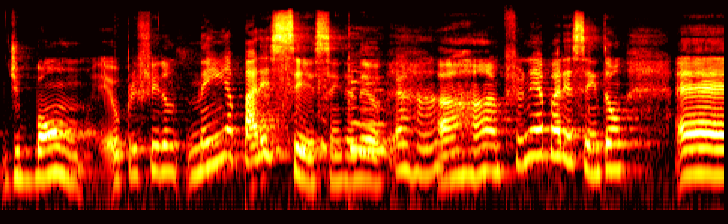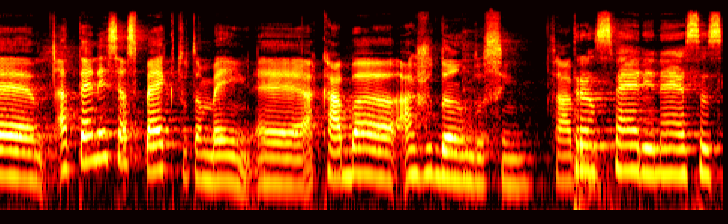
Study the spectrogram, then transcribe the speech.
de bom, eu prefiro nem aparecer, você entendeu? Uhum. Uhum, eu prefiro nem aparecer. Então, é, até nesse aspecto também, é, acaba ajudando, assim, sabe? Transfere, né? Essas,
